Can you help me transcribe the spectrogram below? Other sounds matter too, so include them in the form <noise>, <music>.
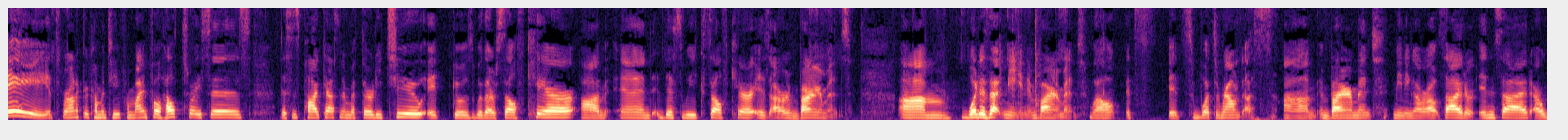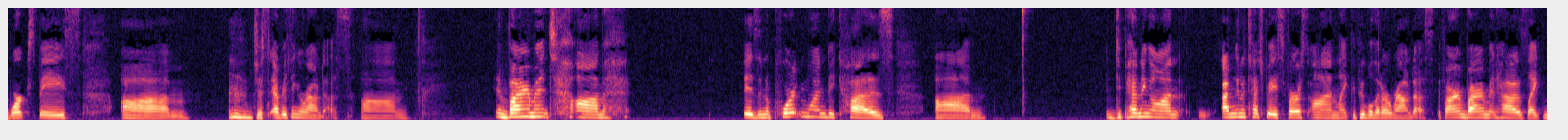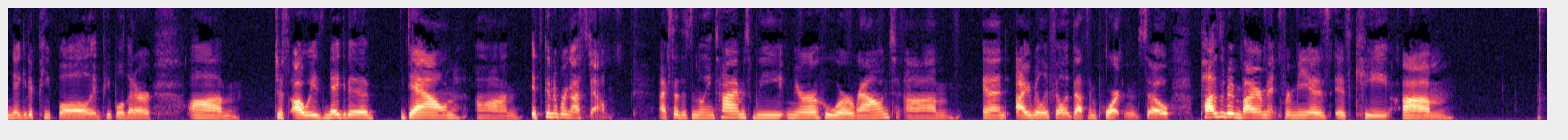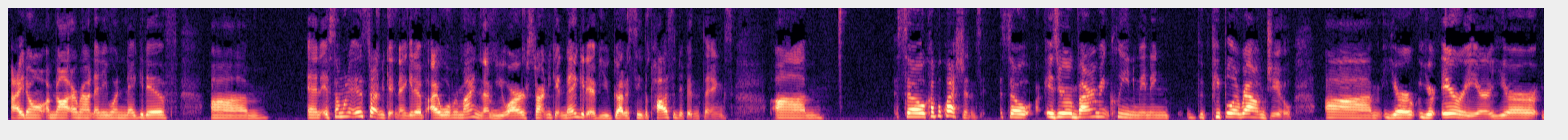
Hey, it's Veronica coming to you from Mindful Health Choices. This is podcast number 32. It goes with our self care. Um, and this week, self care is our environment. Um, what does that mean, environment? Well, it's it's what's around us. Um, environment meaning our outside or inside, our workspace, um, <clears throat> just everything around us. Um, environment um, is an important one because um, depending on i'm going to touch base first on like the people that are around us. If our environment has like negative people and people that are um, just always negative down um, it's going to bring us down. I've said this a million times. We mirror who we're around um, and i really feel that that's important. So positive environment for me is is key. Um, I don't, I'm not around anyone negative. Um, and if someone is starting to get negative, I will remind them you are starting to get negative. You've got to see the positive in things. Um, so, a couple questions. So, is your environment clean? Meaning the people around you, um, your your area, your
